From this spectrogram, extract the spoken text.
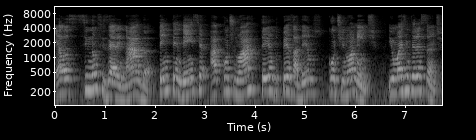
elas, se não fizerem nada, têm tendência a continuar tendo pesadelos continuamente. E o mais interessante,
